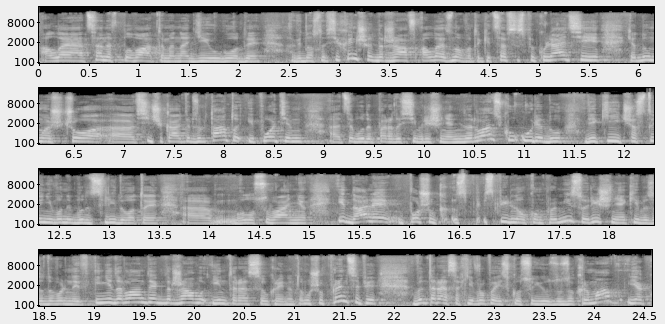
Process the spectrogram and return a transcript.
але це не впливатиме на дію угоди відносно всіх інших держав. Але знову таки це все спекуляції. Я думаю, що е, всі чекають результату, і потім це буде передусім рішення нідерландського уряду, в якій частині вони будуть слідувати е, голосуванню, і далі пошук спільного компромісу, рішення, яке би задовольнив і Нідерланди як державу, і інтереси України. Тому що в принципі в інтересах Європейського союзу, зокрема, як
